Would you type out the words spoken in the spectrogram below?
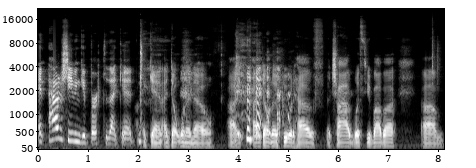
And how did she even give birth to that kid? Again, I don't want to know. I I don't know who would have a child with Yubaba. Um,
